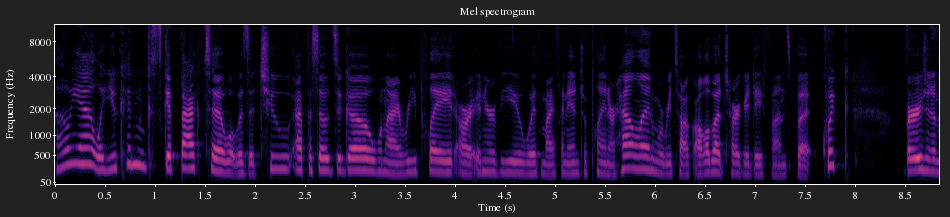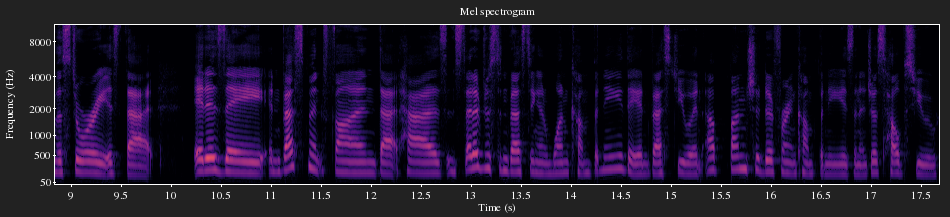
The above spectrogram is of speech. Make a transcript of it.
Oh, yeah. Well, you can skip back to what was it, two episodes ago when I replayed our interview with my financial planner, Helen, where we talk all about target date funds. But quick version of the story is that it is a investment fund that has instead of just investing in one company, they invest you in a bunch of different companies, and it just helps you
